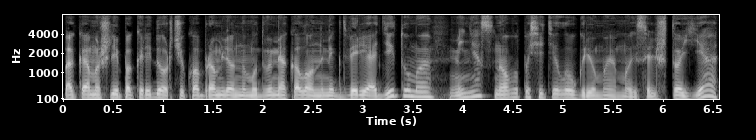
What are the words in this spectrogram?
Пока мы шли по коридорчику, обрамленному двумя колоннами к двери Адитума, меня снова посетила угрюмая мысль, что я,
